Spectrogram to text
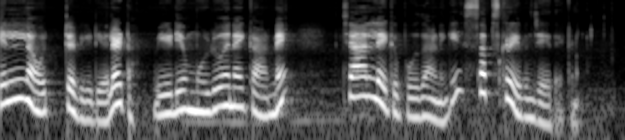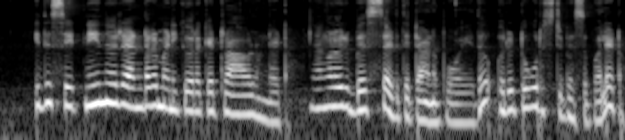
എല്ലാം ഒറ്റ വീഡിയോ കേട്ടോ വീഡിയോ മുഴുവനായി കാണണേ. ചാനലിലേക്ക് പോകുകയാണെങ്കിൽ സബ്സ്ക്രൈബും ചെയ്തേക്കണം. ഇത് സിഡ്നിയിൽ നിന്ന് ഒരു രണ്ടര മണിക്കൂറൊക്കെ ട്രാവൽ ഉണ്ട് കേട്ടോ ഞങ്ങളൊരു ബസ് എടുത്തിട്ടാണ് പോയത്. ഒരു ടൂറിസ്റ്റ് ബസ് പോലെ കേട്ടോ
